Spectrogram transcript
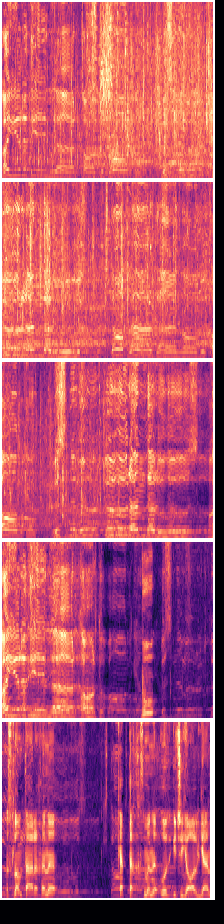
g'ayri dinlar tortib olgan bizni mulkdir Andalus kitoblarda nomi qolgan bizni mulkdir Andalus. G'ayri dinlar tortib Bu islom tarixini katta qismini o'z ichiga olgan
